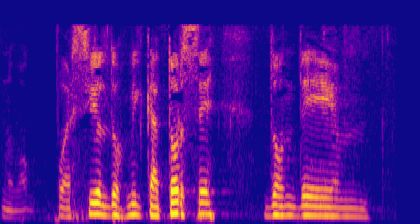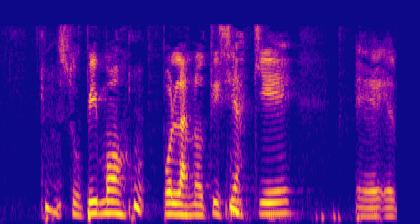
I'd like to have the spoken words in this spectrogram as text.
no, puede haber sido el 2014, donde mm, supimos por las noticias que eh,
